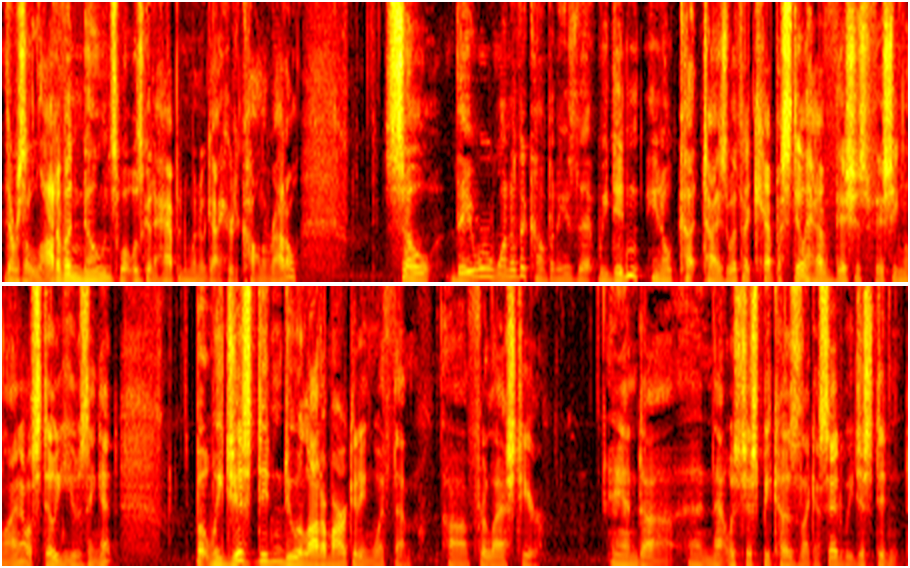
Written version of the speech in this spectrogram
There was a lot of unknowns what was going to happen when we got here to Colorado. So they were one of the companies that we didn't, you know, cut ties with. I kept, I still have Vicious Fishing line. I was still using it but we just didn't do a lot of marketing with them uh, for last year. And uh, and that was just because, like I said, we just didn't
